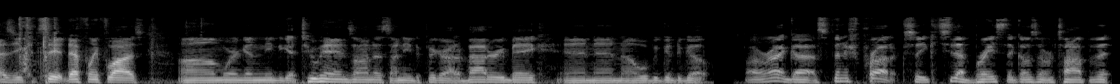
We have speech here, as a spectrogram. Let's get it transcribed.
As you can see, it definitely flies. Um, we're going to need to get two hands on this. I need to figure out a battery bake, and then uh, we'll be good to go. All right, guys, finished product. So you can see that brace that goes over top of it.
